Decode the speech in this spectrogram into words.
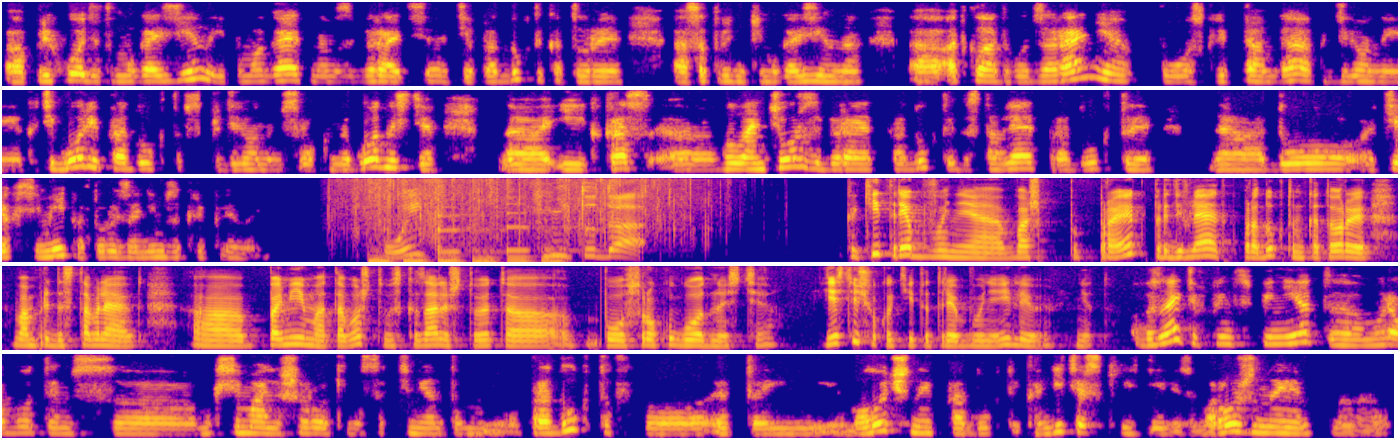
э, приходит в магазин и помогает нам забирать э, те продукты, которые сотрудники магазина откладывают заранее по скриптам, да, определенные категории продуктов с определенными сроками годности. И как раз волонтер забирает продукты и доставляет продукты Э, до тех семей, которые за ним закреплены. Ой, не туда. Какие требования ваш проект предъявляет к продуктам, которые вам предоставляют? Э, помимо того, что вы сказали, что это по сроку годности. Есть еще какие-то требования или нет? Вы знаете, в принципе, нет. Э, мы работаем с э, максимально широким ассортиментом продуктов. Э, это и молочные продукты, и кондитерские изделия, замороженные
